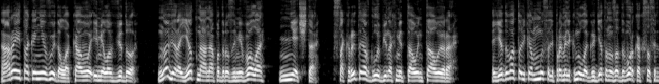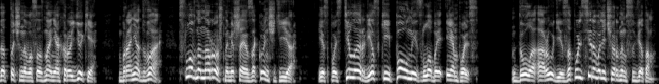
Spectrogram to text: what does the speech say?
А так и не выдала, кого имела в виду. Но, вероятно, она подразумевала «нечто», сокрытое в глубинах Мидтауэн Тауэра. Едва только мысль промелькнула где-то на задворках сосредоточенного сознания Харуюки, броня 2, словно нарочно мешая закончить её, испустила резкий, полный злобой импульс. Дула орудий запульсировали чёрным светом.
